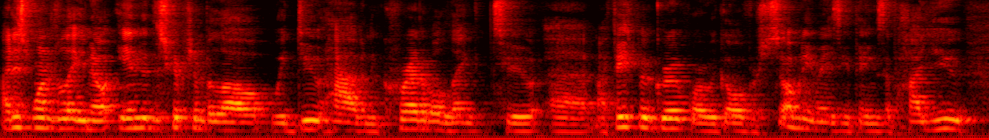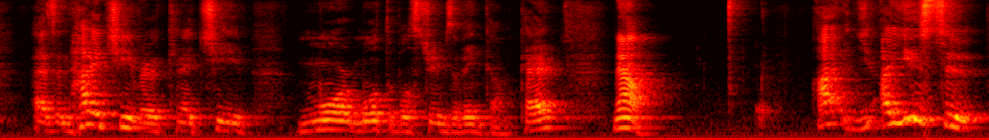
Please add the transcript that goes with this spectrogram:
I just wanted to let you know in the description below, we do have an incredible link to uh, my Facebook group where we go over so many amazing things of how you, as a high achiever, can achieve more multiple streams of income. Okay. Now, I, I used to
